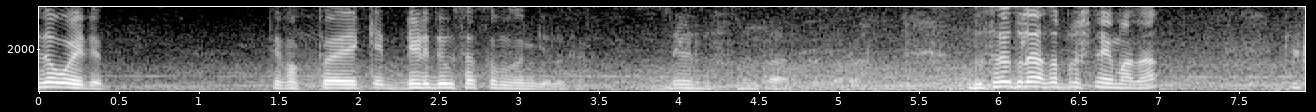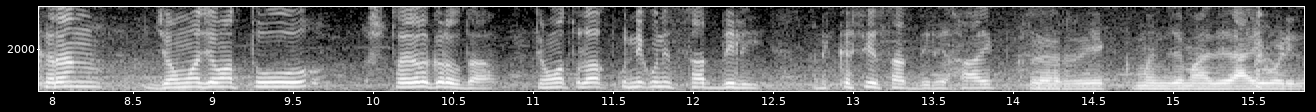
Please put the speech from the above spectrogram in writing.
जवळ येतात ते फक्त एक एक दीड दिवसात समजून गेलं सर दीड दिवस बरं. दुसरा तुला असा प्रश्न आहे माझा की कारण जेव्हा जेव्हा तू स्ट्रगल करत होता तेव्हा तुला कुणी कुणी साथ दिली आणि कशी साथ दिली हा एक सर एक म्हणजे माझे आई वडील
